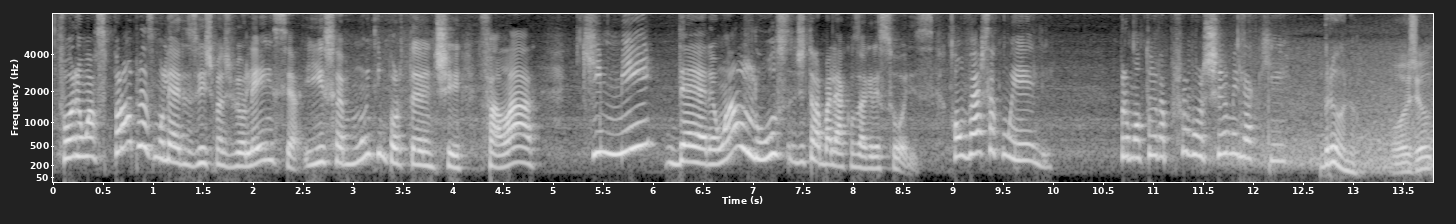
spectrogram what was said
Foram as próprias mulheres vítimas de violência, e isso é muito importante falar, que me deram a luz de trabalhar com os agressores. Conversa com ele. Promotora, por favor, chame ele aqui. Bruno. Hoje eu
